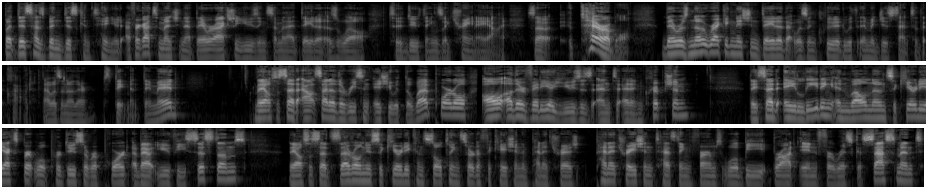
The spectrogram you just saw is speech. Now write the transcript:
but this has been discontinued. I forgot to mention that they were actually using some of that data as well to do things like train AI. So, terrible. There was no recognition data that was included with images sent to the cloud. That was another statement they made. They also said outside of the recent issue with the web portal, all other video uses end to end encryption. They said a leading and well known security expert will produce a report about Eufy systems. They also said several new security consulting, certification, and penetra- penetration testing firms will be brought in for risk assessment.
